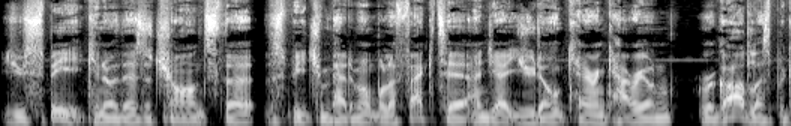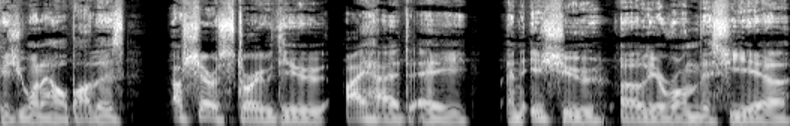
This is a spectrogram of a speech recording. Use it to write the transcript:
you speak. You know, there's a chance that the speech impediment will affect it, and yet you don't care and carry on regardless because you want to help others. I'll share a story with you. I had a an issue earlier on this year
